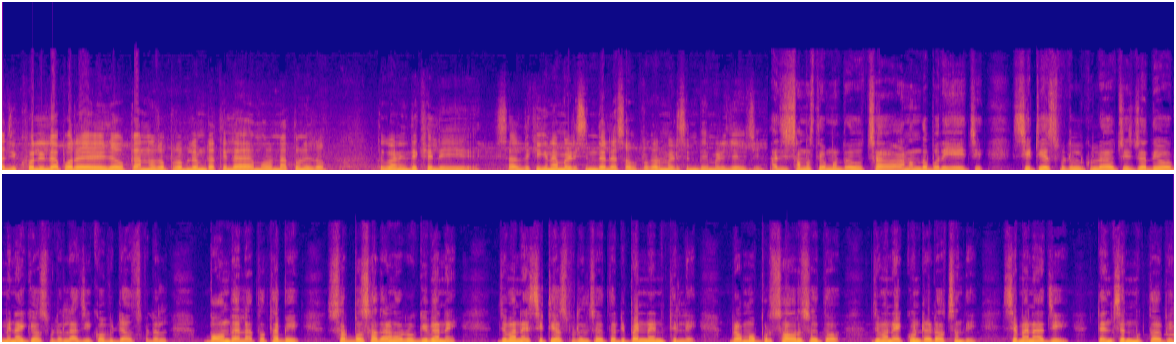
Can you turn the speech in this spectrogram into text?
ଆଜି ଖୋଲିଲା ପରେ ଯେଉଁ କାନର ପ୍ରୋବ୍ଲେମଟା ଥିଲା ମୋର ନାତୁଣୀର ତାକୁ ଆଣି ଦେଖେଇଲି ସାର୍ ଦେଖିକିନା ମେଡ଼ିସିନ୍ ଦେଲେ ସବୁ ପ୍ରକାର ମେଡ଼ିସିନ୍ ବି ମିଳିଯାଇଛି ଆଜି ସମସ୍ତଙ୍କ ମନରେ ଉତ୍ସାହ ଆନନ୍ଦ ଭରିଯାଇଛି ସିଟି ହସ୍ପିଟାଲ ଖୋଲା ହେଉଛି ଯଦିଓ ମିନାକ୍ଷୀ ହସ୍ପିଟାଲ ଆଜି କୋଭିଡ଼ ହସ୍ପିଟାଲ ବନ୍ଦ ହେଲା ତଥାପି ସର୍ବସାଧାରଣ ରୋଗୀମାନେ ଯେଉଁମାନେ ସିଟି ହସ୍ପିଟାଲ ସହିତ ଡିପେଣ୍ଡେଣ୍ଟ ଥିଲେ ବ୍ରହ୍ମପୁର ସହର ସହିତ ଯେଉଁମାନେ ଏକ୍ୱେଣ୍ଟେଡ଼ ଅଛନ୍ତି ସେମାନେ ଆଜି ଟେନସନ୍ ମୁକ୍ତ ହେବେ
